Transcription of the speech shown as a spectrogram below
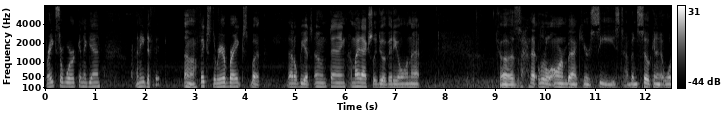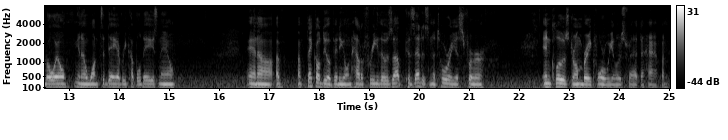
Brakes are working again. I need to fi uh, fix the rear brakes but that'll be its own thing. I might actually do a video on that because that little arm back here seized I've been soaking it with oil you know once a day every couple days now and uh, i think I'll do a video on how to free those up because that is notorious for enclosed drum brake four-wheelers for that to happen.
